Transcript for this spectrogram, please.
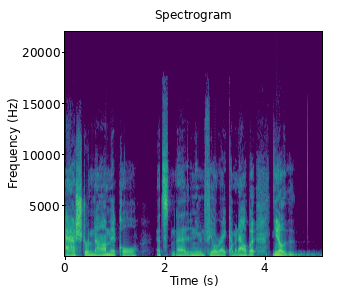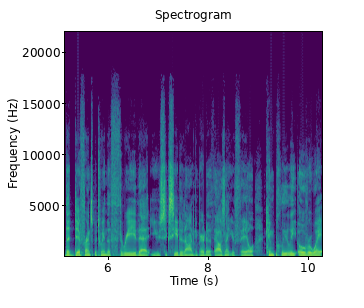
astronomical. That's that didn't even feel right coming out, but you know the difference between the three that you succeeded on compared to the thousand that you fail completely overweigh,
